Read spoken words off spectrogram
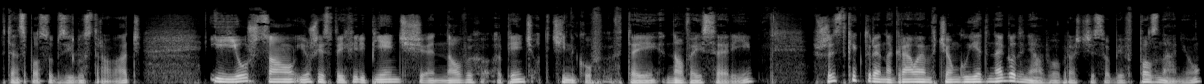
w ten sposób zilustrować. I już są, już jest w tej chwili pięć nowych, pięć odcinków w tej nowej serii. Wszystkie, które nagrałem w ciągu jednego dnia, wyobraźcie sobie, w Poznaniu.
